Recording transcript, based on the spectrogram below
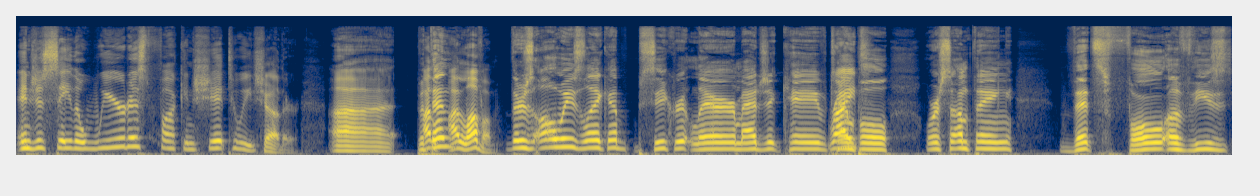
and just say the weirdest fucking shit to each other. Uh, But I, then- I love them. There's always like a secret lair, magic cave, Right. temple, or something that's full of these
